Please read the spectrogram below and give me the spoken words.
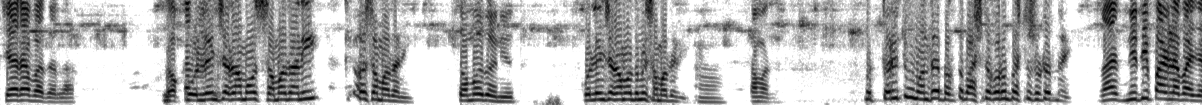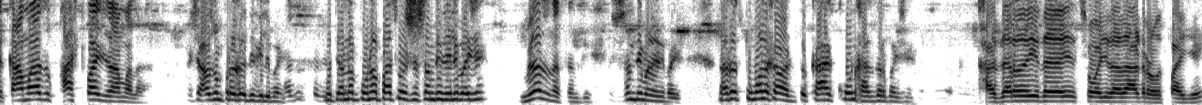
चेहरा बदलला. लोक कोल्ह्यांच्या कामावर समाधानी की असमाधानी? समाधानी कोल्ह्यांच्या कामावर तुम्ही समाधानी? समाधान. मग तरी तुम्ही म्हणताय फक्त भाषण करून प्रश्न सुटत नाही. नाही निधी पाडला पाहिजे काम अजून फास्ट पाहिजे आम्हाला. अशी अजून प्रगती केली पाहिजे. मग त्यांना पुन्हा पाच वर्ष संधी दिली पाहिजे? मिळेल ना संधी? संधी मिळाली पाहिजे. दादा तुम्हाला काय वाटतं? काय कोण खासदार पाहिजे? खासदार इथं शिवाजी दादा आढळरावच पाहिजे.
